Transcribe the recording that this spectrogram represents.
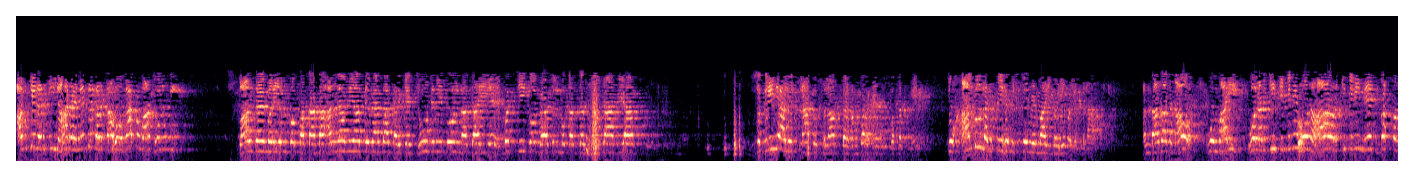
اب کہ لڑکی یہاں رہنے سے لڑکا ہوگا تو وہاں چھوڑوں گی۔ والدہ مریم کو پتا تھا، اللہ میاں سے ویسا کر کے جھوٹ نہیں بولنا چاہیے، بچی کو بیت المقدس پہنچا دیا۔ علیہ السلام السلام پیغمبر ہیں اس وقت میں، جو خالو لگتے ہیں رشتے میں مائی مریم علیہ السلام۔ اندازہ لگاؤ، وہ مائی، وہ لڑکی کتنی ہونہار اور کتنی نیک بخت اور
